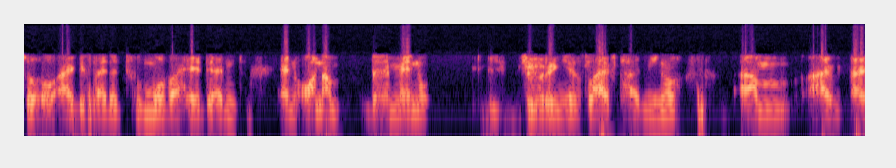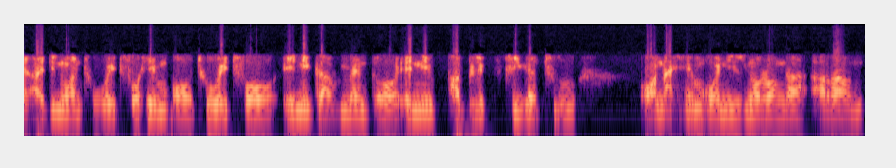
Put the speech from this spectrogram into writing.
So i decided to move ahead and and honor the men during his lifetime. You know, um, I, I I didn't want to wait for him or to wait for any government or any public figure to honor him when he's no longer around.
